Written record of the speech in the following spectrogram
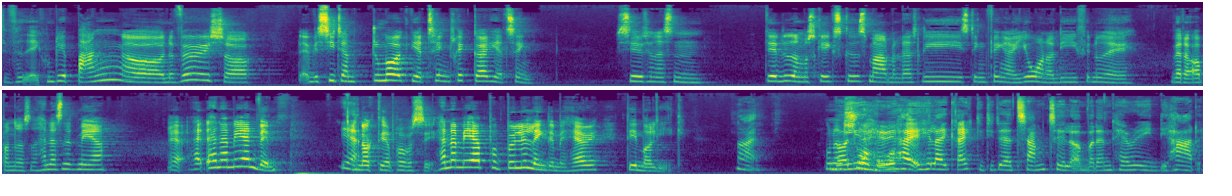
det ved jeg ikke, hun bliver bange og nervøs, og jeg vil sige til ham, du må ikke de her ting, du skal ikke gøre de her ting. Sirius, han er sådan, det lyder måske ikke skide smart, men lad os lige stikke en finger i jorden og lige finde ud af, hvad der er op og ned og sådan noget. Han er sådan lidt mere, ja, han, han er mere en ven. Ja. Er nok det, jeg prøver at se. Han er mere på bølgelængde med Harry. Det er Molly ikke. Nej. Hun er Molly en og Harry har heller ikke rigtig de der samtaler om, hvordan Harry egentlig har det.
